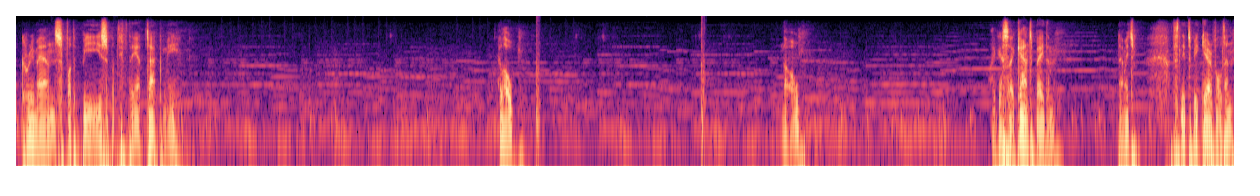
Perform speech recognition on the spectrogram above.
the Crimeans for the bees, but if they attack me Hello. No. I guess I can't pay them. Damn it. Just need to be careful then.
